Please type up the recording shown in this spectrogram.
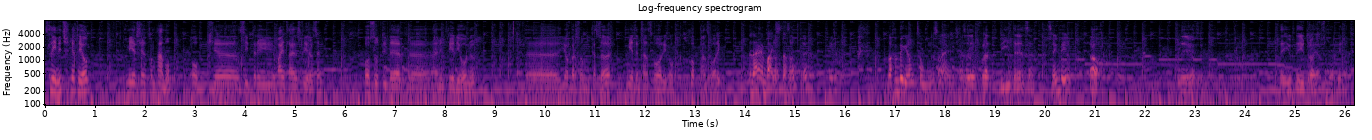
Slinic heter jag, mer känd som Hamo och eh, sitter i White Lions-styrelsen. Har suttit där, uh, är min tredje år nu. Eh, jobbar som kassör, medlemsansvarig och shopansvarig. Det där är bajs alltså? Varför bygger de torn och sådär? Det känns Det är för att vi inte rensar. Snygg bild. Ja. Det är ju, det är ju, det är ju tröjan som gör bilden fin.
